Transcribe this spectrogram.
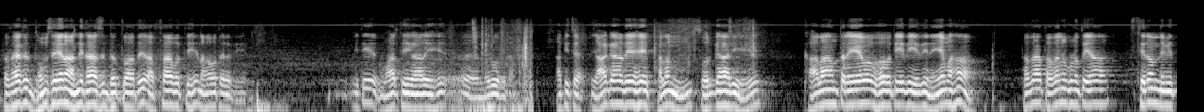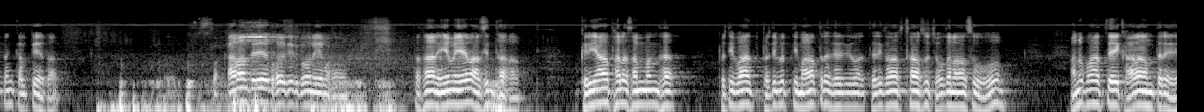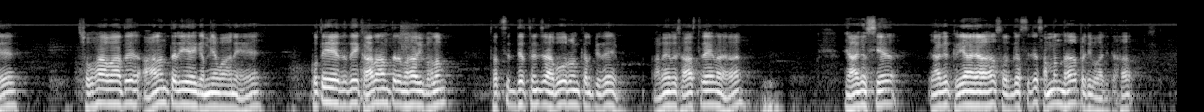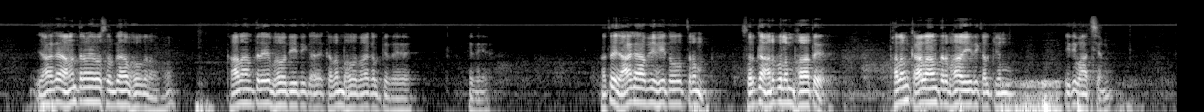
तथा च ध्वंसेन अन्यथा सिद्धत्वात् अर्थापत्तिः नावतरति इति वार्तिकारैः निरूपितम् अपि च यागादेः फलं स्वर्गादि कालान्तरे एव भवति इति यदि नियमः, तदा तदनुगुणतया स्थिरं निमित्तं कल्प्येत। कालान्तरे भवति इति को नियमः? तथा नियम एव असिद्धः। क्रियाफलसम्बन्ध प्रतिपा प्रतिपत्तिमात्र चरितार्थासु चोदनासु अनुपाते कालान्तरे स्वभावात् आनन्तर्ये गम्यमाने कुत एतत् कालान्तरभाविफलं तत्सिद्ध्यर्थं च अपूर्वं कल्प्यते अनेन शास्त्रेण यागस्य यागक्रियायाः स्वर्गस्य च सम्बन्धः प्रतिपादितः याग अनन्तरमेव स्वर्गः भवतु नाम कालान्तरे भवति इति कथं भवता कल्प्यते इति न च यागाभिहितोत्तरं स्वर्ग अनुपलम्भात् ఫలం కాలాంతర్భాయేది కల్ప్యం ఇది వాచ్యం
